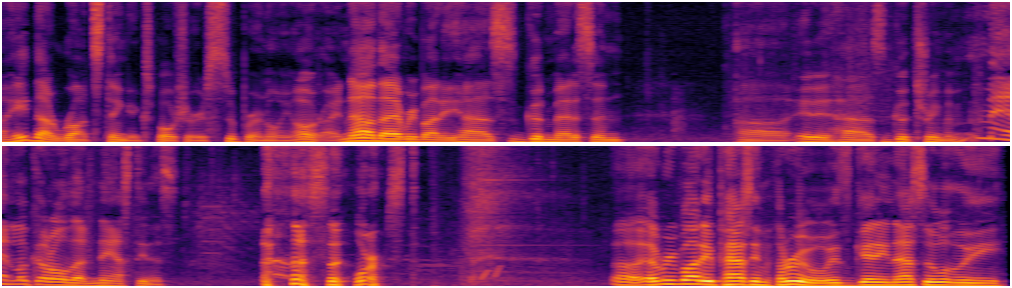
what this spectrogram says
I hate that rot stink exposure. It's super annoying. All right, now that everybody has good medicine, uh, it has good treatment. Man, look at all that nastiness. That's the worst. Uh, everybody passing through is getting absolutely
